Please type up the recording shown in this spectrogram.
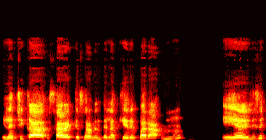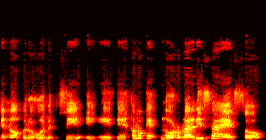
y la chica sabe que solamente la quiere para... "Mm", y él dice que no, pero obviamente sí, y, y- y es como que normaliza eso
